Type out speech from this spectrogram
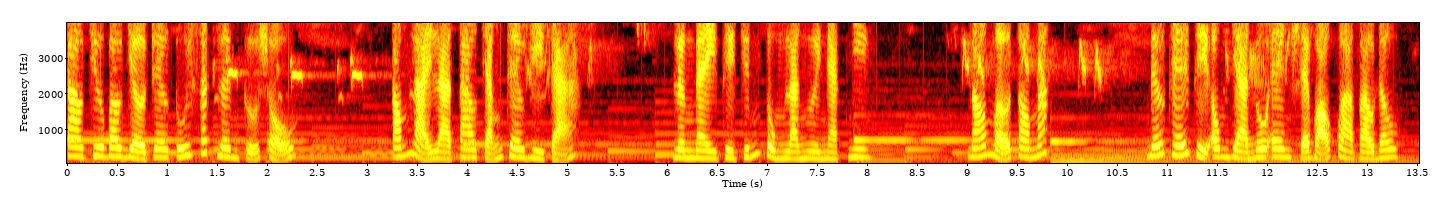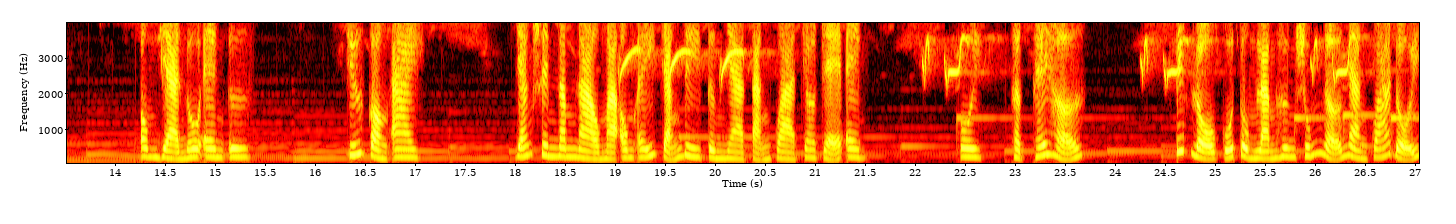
Tao chưa bao giờ treo túi sách lên cửa sổ. Tóm lại là tao chẳng treo gì cả. Lần này thì chính Tùng là người ngạc nhiên. Nó mở to mắt. Nếu thế thì ông già Noel sẽ bỏ quà vào đâu? Ông già Noel ư? Chứ còn ai? Giáng sinh năm nào mà ông ấy chẳng đi từng nhà tặng quà cho trẻ em. Ôi, thật thế hở. Tiết lộ của Tùng làm hưng súng ngỡ ngàng quá đổi,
